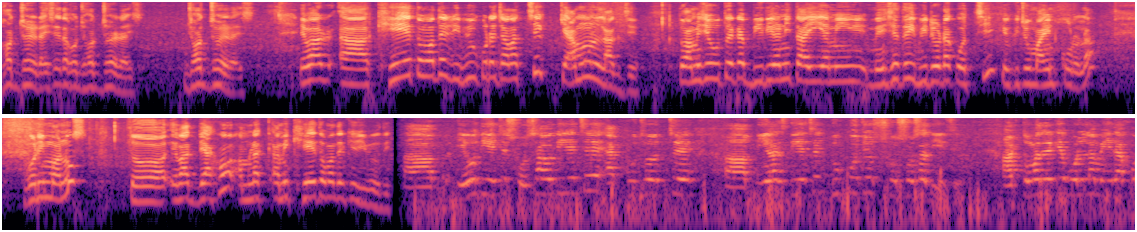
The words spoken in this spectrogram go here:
ঝরঝরে রাইস এই দেখো ঝরঝরে রাইস ঝরঝরে রাইস এবার খেয়ে তোমাদের রিভিউ করে জানাচ্ছি কেমন লাগছে। তো আমি যেহেতু এটা বিরিয়ানি, তাই আমি মেঝেতেই ভিডিওটা করছি, কেউ কিছু মাইন্ড করো না। গরিব মানুষ। তো এবার দেখো, আমরা, আমি খেয়ে তোমাদেরকে রিভিউ দিই। এও দিয়েছে, শসাও দিয়েছে, এক কুচো হচ্ছে পেঁয়াজ দিয়েছে, দু কুচো শসা দিয়েছে। আর তোমাদেরকে বললাম, এই দেখো,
